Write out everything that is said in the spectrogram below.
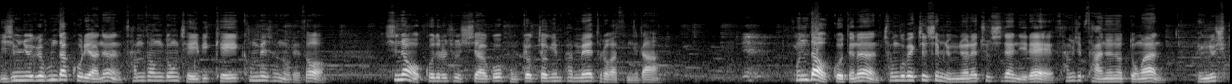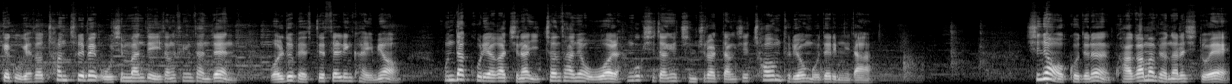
26일 혼다코리아는 삼성동 JBK 컨벤션홀에서 신형 어코드를 출시하고 본격적인 판매에 들어갔습니다. 혼다 어코드는 1976년에 출시된 이래 34년여 동안 160개국에서 1,750만 대 이상 생산된 월드 베스트셀링카이며 혼다 코리아가 지난 2004년 5월 한국 시장에 진출할 당시 처음 들여온 모델입니다. 신형 어코드는 과감한 변화를 시도해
